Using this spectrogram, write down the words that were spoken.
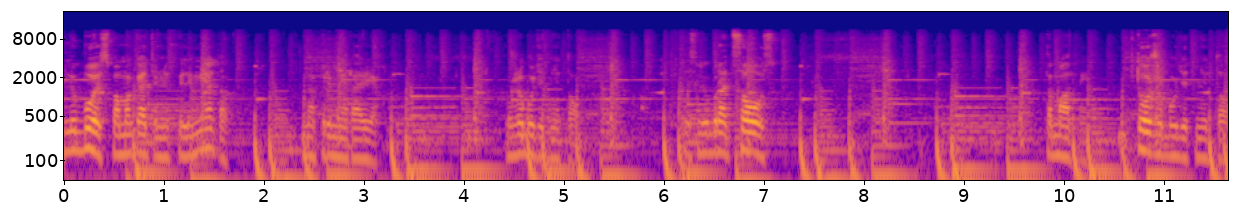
любой из вспомогательных элементов, например, орех, уже будет не то. Если убрать соус томатный, тоже будет не то.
